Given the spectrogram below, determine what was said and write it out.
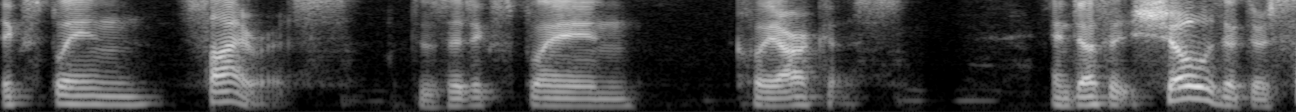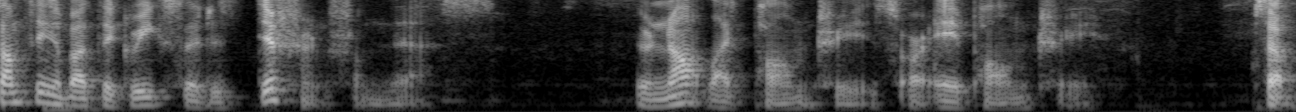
explain Cyrus? Does it explain Clearchus? And does it show that there's something about the Greeks that is different from this? They're not like palm trees or a palm tree. So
